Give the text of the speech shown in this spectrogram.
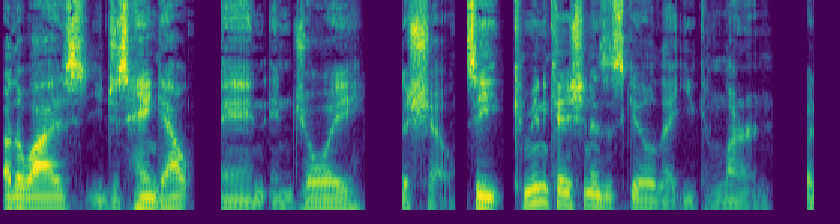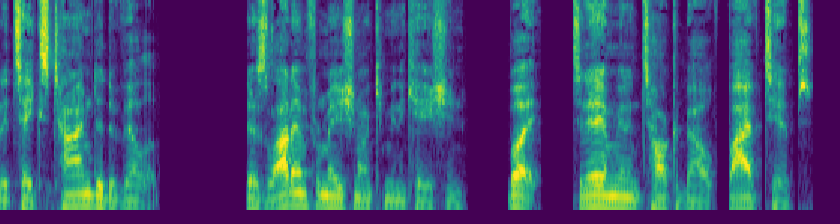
Otherwise, you just hang out and enjoy the show. See, communication is a skill that you can learn, but it takes time to develop. There's a lot of information on communication, but today I'm going to talk about five tips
